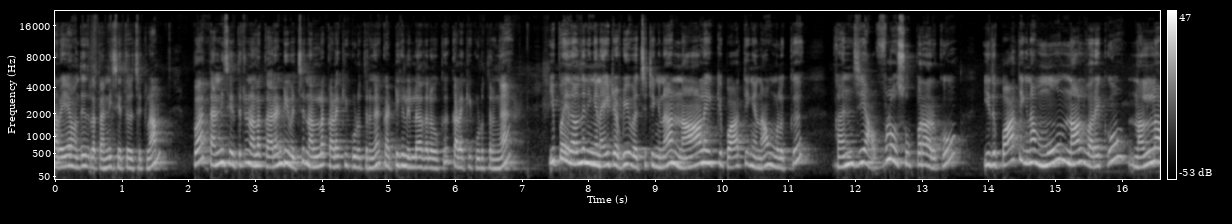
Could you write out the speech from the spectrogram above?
நிறையா வந்து இதில் தண்ணி சேர்த்து வச்சுக்கலாம். இப்போ தண்ணி சேர்த்துட்டு நல்லா கரண்டி வச்சு நல்லா கலக்கி கொடுத்துருங்க. கட்டிகள் இல்லாத அளவுக்கு கலக்கி கொடுத்துருங்க. இப்போ இதை வந்து நீங்கள் நைட் அப்படியே வச்சிட்டிங்கன்னா நாளைக்கு பார்த்தீங்கன்னா உங்களுக்கு கஞ்சி அவ்வளோ சூப்பராக இருக்கும். இது பார்த்தீங்கன்னா மூணு நாள் வரைக்கும் நல்லா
